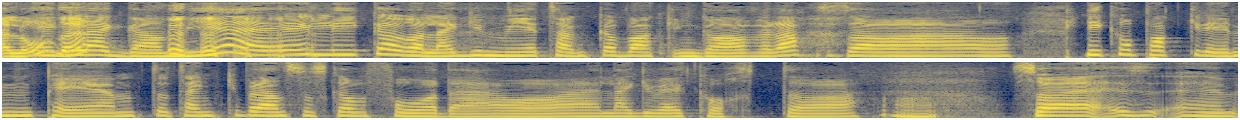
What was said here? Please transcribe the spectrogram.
er lov, Jeg det. legger mye Jeg liker å legge mye tanker bak en gave, da. Så og liker å pakke det inn pent og tenke på den som skal få det, og legge ved et kort og Mm. Så uh,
